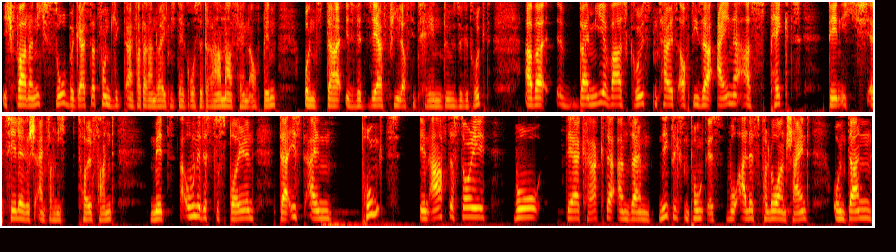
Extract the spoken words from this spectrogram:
Ich war da nicht so begeistert von, liegt einfach daran, weil ich nicht der große Drama-Fan auch bin. Und da ist, wird sehr viel auf die Tränendüse gedrückt. Aber äh, bei mir war es größtenteils auch dieser eine Aspekt, den ich erzählerisch einfach nicht toll fand. Mit, ohne das zu spoilen, da ist ein Punkt in Afterstory, wo der Charakter an seinem niedrigsten Punkt ist, wo alles verloren scheint und dann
